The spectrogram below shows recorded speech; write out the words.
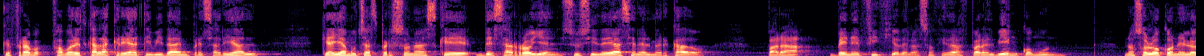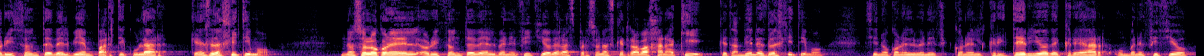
que favorezca la creatividad empresarial, que haya muchas personas que desarrollen sus ideas en el mercado para beneficio de la sociedad, para el bien común, no solo con el horizonte del bien particular, que es legítimo, no solo con el horizonte del beneficio de las personas que trabajan aquí, que también es legítimo, sino con el, con el criterio de crear un beneficio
